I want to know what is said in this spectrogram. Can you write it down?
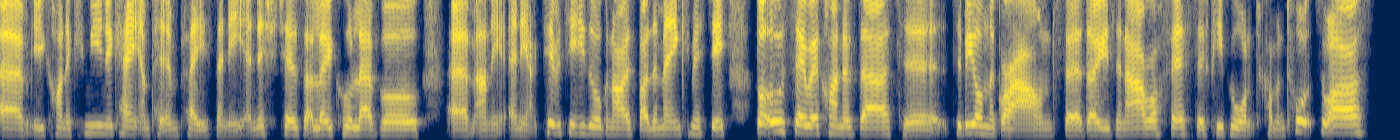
Um, you kind of communicate and put in place any initiatives at a local level, um, any any activities organised by the main committee. But also we're kind of there to to be on the ground for those in our office. So if people want to come and talk to us,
